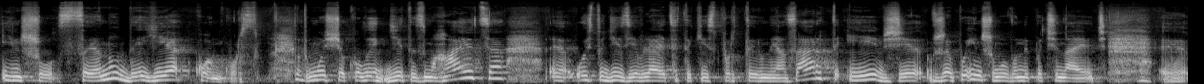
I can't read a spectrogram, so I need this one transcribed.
іншу сцену, де є конкурс. Тому що коли діти змагаються, е, ось тоді з'являється такий спортивний азарт, і вже, вже по-іншому вони починають е,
